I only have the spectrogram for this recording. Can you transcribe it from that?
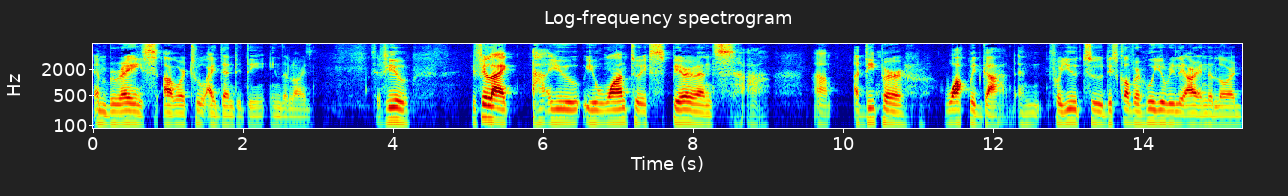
embrace our true identity in the Lord. So if you you feel like uh, you you want to experience uh, um, a deeper walk with God and for you to discover who you really are in the Lord,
